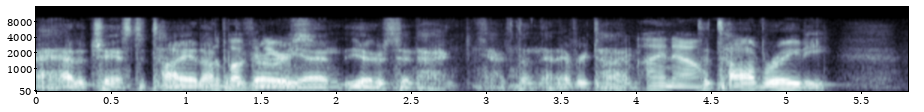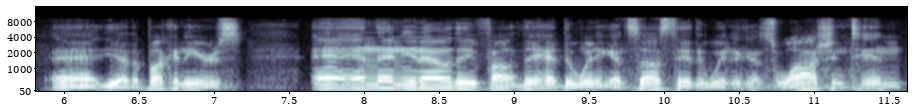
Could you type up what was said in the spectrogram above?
had a chance to tie it up The at the very end. Yeah, and I- I've done that every time I know. to Tom Brady. Uh, yeah, the Buccaneers. And, and then, you know, they fought, they had the win against us. They had the win against Washington.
